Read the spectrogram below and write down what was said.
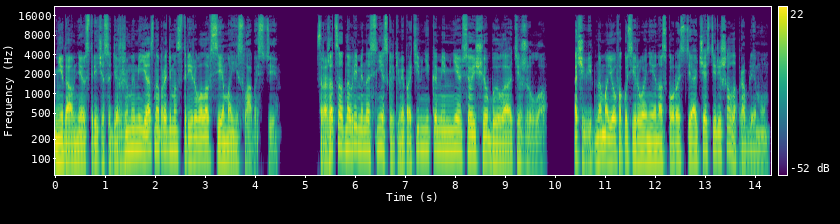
Недавняя встреча с содержимыми ясно продемонстрировала все мои слабости. Сражаться одновременно с несколькими противниками мне все еще было тяжело. Очевидно, мое фокусирование на скорости отчасти решало проблему.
